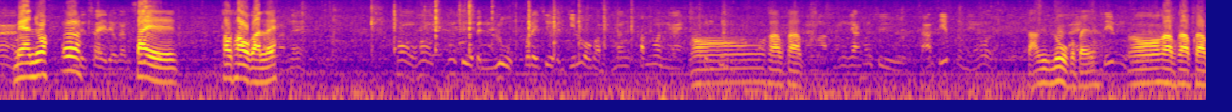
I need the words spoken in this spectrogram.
มาแมนอยู่เออเป็นไส้เดียวกันใส่เท่าๆกันเลย ห้องห้องห้องชื่อเป็นลูกไม่ได้ชื่อเป็นกิโลครับมันคำนวณไงอ๋อ ครับครับทั้งย่างทั้งชื่อสามทิปตรงนี้สามสิบลูกก็ไปนะอ๋อ ครับครับครับ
